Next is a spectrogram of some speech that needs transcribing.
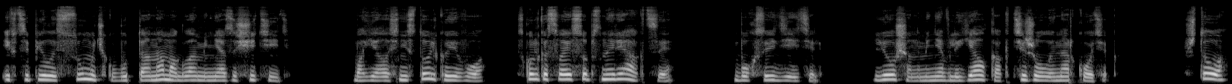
и вцепилась в сумочку, будто она могла меня защитить. Боялась не столько его, сколько своей собственной реакции. Бог свидетель. Леша на меня влиял, как тяжелый наркотик. «Что,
